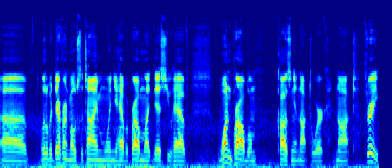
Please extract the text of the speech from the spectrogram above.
uh, a little bit different. Most of the time, when you have a problem like this, you have one problem causing it not to work, not three.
